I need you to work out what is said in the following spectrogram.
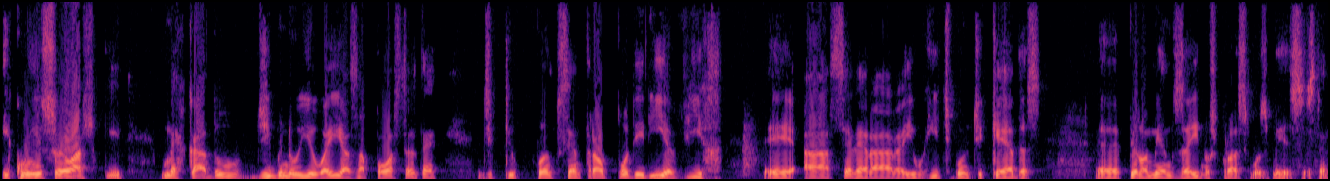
e com isso eu acho que o mercado diminuiu aí as apostas né, de que o Banco Central poderia vir é, a acelerar aí o ritmo de quedas, é, pelo menos aí nos próximos meses. Né?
